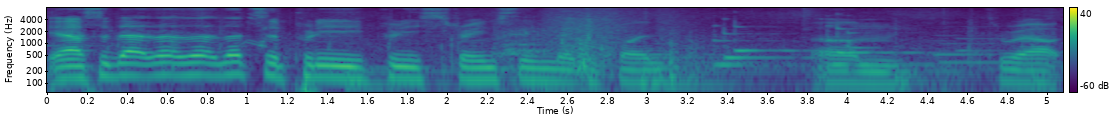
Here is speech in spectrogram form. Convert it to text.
Yeah, so that, that, that that's a pretty pretty strange thing that you find um throughout.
